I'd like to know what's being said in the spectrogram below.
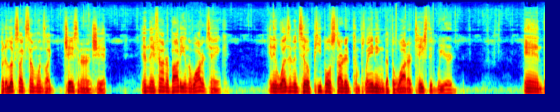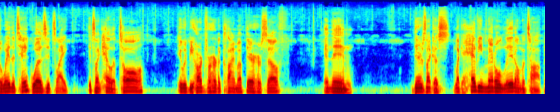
but it looks like someone's like chasing her and shit. And they found her body in the water tank, and it wasn't until people started complaining that the water tasted weird. And the way the tank was, it's like it's like hella tall. It would be hard for her to climb up there herself. And then there's like a like a heavy metal lid on the top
